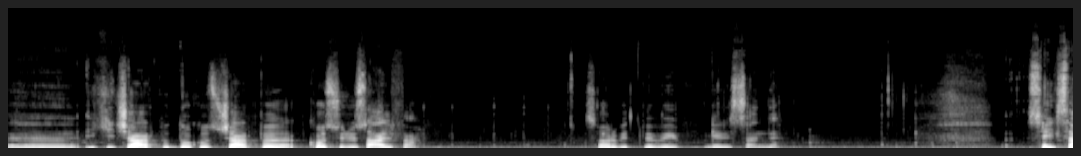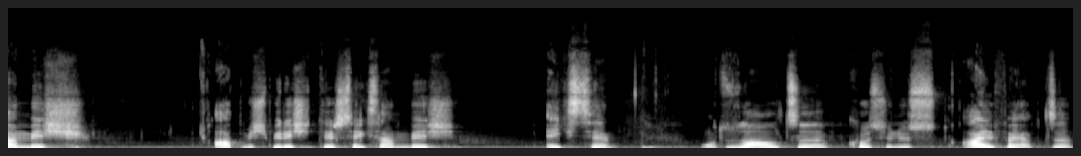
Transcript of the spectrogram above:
Ee, 2 çarpı 9 çarpı kosinüs alfa. Soru bit bebeğim. Gerisi sende. 85 61 eşittir 85 eksi 36 kosinüs alfa yaptı.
